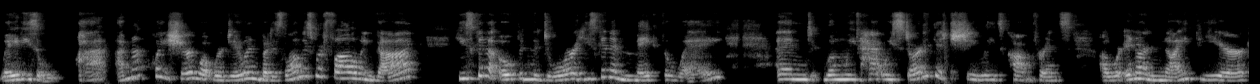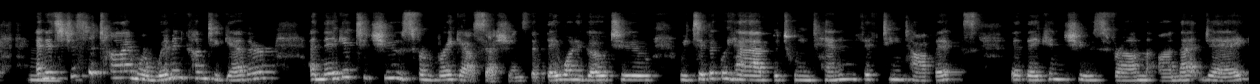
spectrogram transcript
ladies, I, I'm not quite sure what we're doing, but as long as we're following God, He's going to open the door. He's going to make the way. And when we've had, we started this She Leads conference, uh, we're in our ninth year, mm. and it's just a time where women come together and they get to choose from breakout sessions that they want to go to. We typically have between 10 and 15 topics that they can choose from on that day.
